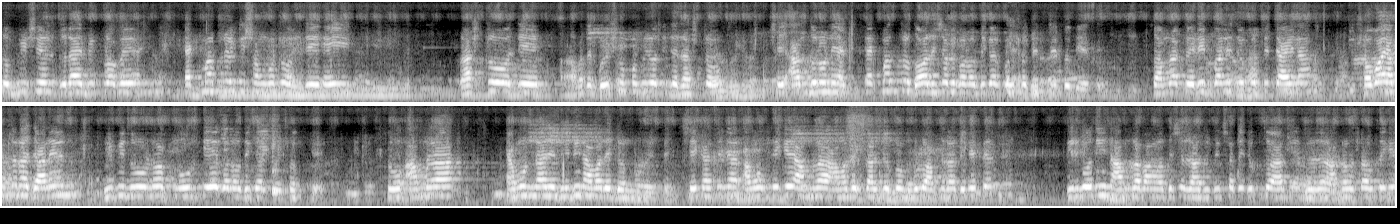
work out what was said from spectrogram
চব্বিশের জুলাই বিপ্লবে একমাত্র একটি সংগঠন যে এই রাষ্ট্র, যে আমাদের বৈষম্য বিরোধী যে রাষ্ট্র, সেই আন্দোলনে একমাত্র দল হিসেবে গণ অধিকার পরিষদ নেতৃত্ব দিয়েছে। তো আমরা ক্রেডিট বাণিজ্য করতে চাই না। সবাই আপনারা জানেন ভিপি নুরুল হক নূরকে গণ অধিকার পরিষদকে। তো আমরা এমন না যে দুই দিন আমাদের জন্ম হয়েছে শেখ হাসিনার আমল থেকে আমরা আমাদের কার্যক্রমগুলো আপনারা দেখেছেন। দীর্ঘদিন আমরা বাংলাদেশের রাজনীতির সাথে যুক্ত আছি দু হাজার আঠারো সাল থেকে।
